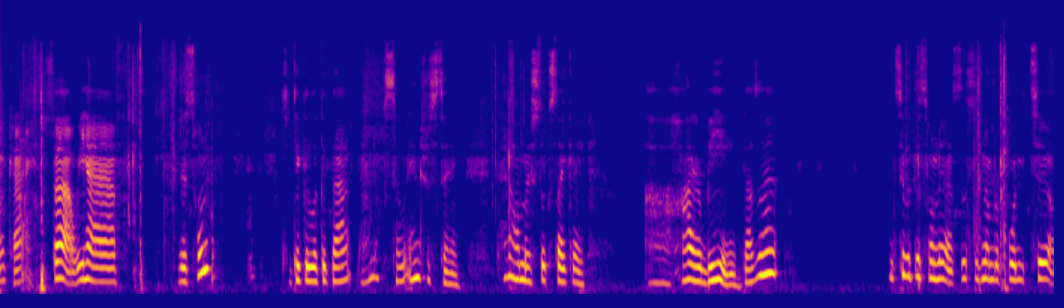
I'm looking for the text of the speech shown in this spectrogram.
Okay, so we have this one. So take a look at that. That looks so interesting. That almost looks like a uh, higher being, doesn't it? Let's see what this one is. This is number 42.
